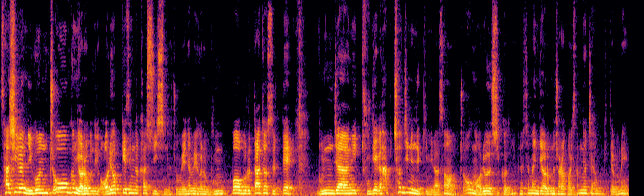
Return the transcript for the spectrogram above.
사실은 이건 조금 여러분들이 어렵게 생각할 수 있습니다. 좀 왜냐면 이거는 문법으로 따졌을 때 문장이 두 개가 합쳐지는 느낌이라서 조금 어려울 수 있거든요. 그렇지만 이제 여러분들 저랑 거의 3년째 하고 있기 때문에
